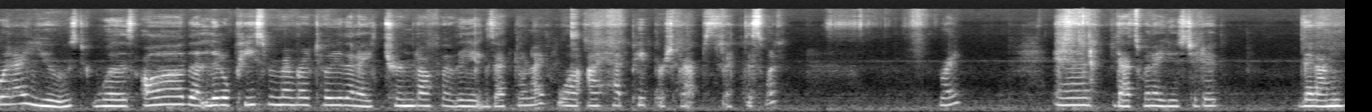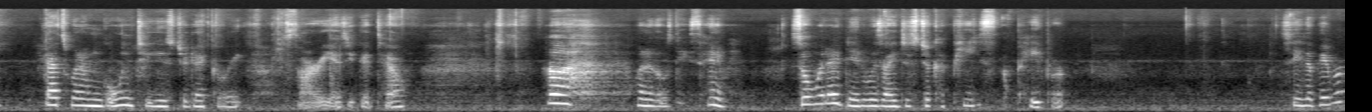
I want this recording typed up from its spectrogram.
What I used was all that little piece, remember I told you that I trimmed off of the X-Acto knife? Well, I had paper scraps like this one, right? and that's what I used to do that I'm that's what I'm going to use to decorate. Sorry as you could tell. Uh, one of those days. Anyway so what I did was I just took a piece of paper. See the paper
